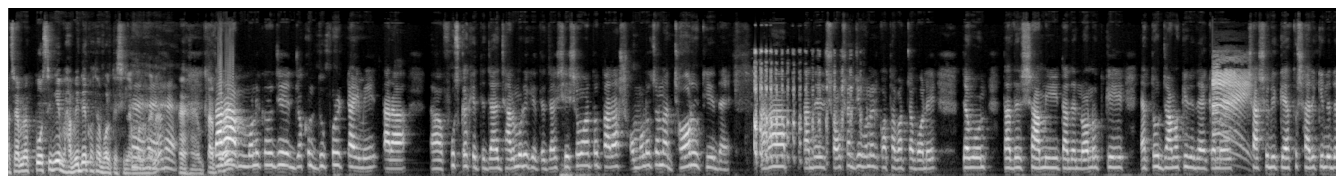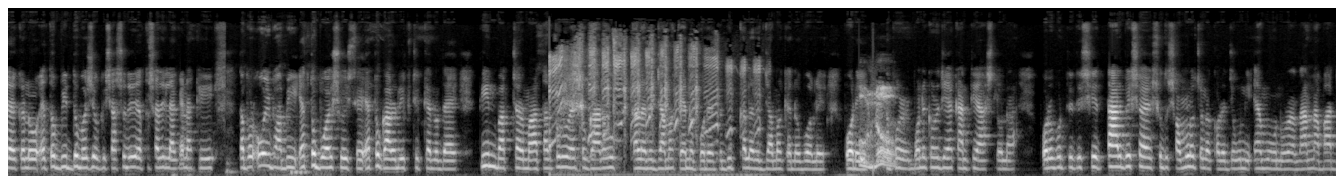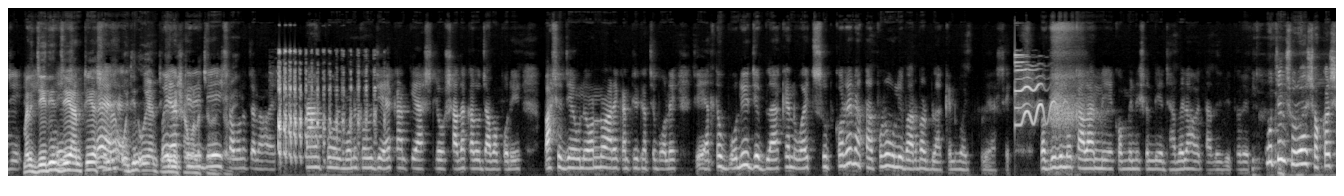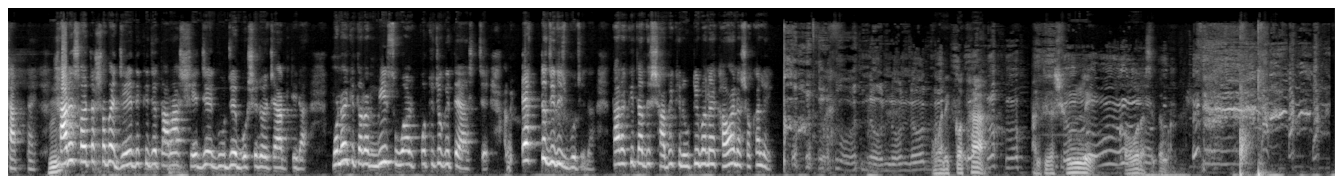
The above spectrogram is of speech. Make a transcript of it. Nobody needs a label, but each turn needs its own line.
আচ্ছা আমরা কোচিং এ ভাবিদের কথা বলতেছিলাম
হ্যাঁ,
মনে হয় না?
হ্যাঁ,
হ্যাঁ। হ্যাঁ
তারা মনে করো যে যখন দুপুরের টাইমে তারা আহ, ফুচকা খেতে যায় ঝালমুড়ি খেতে যায় সে সময় তো তারা সমালোচনা ঝড় উঠিয়ে দেয়। তারা তাদের সংসার জীবনের কথাবার্তা বলে। যেমন তাদের স্বামী তাদের ননদকে এত জামা কিনে দেয় কেন? শাশুড়িকে এত শাড়ি কিনে দেয় কেন? এত বৃদ্ধ বয়সেও কি শাশুড়ির এত শাড়ি লাগে নাকি? তারপর ওই ভাবি এত বয়স হয়েছে এত গাঢ় লিপস্টিক কেন দেয়? তিন বাচ্চার মা তারপরেও এত গাঢ় কালারের জামা কেন পরে? এত ডিপ কালারের জামা কেন বলে? পরে তারপর মনে করো যে এক আন্টি আসলো না। পরবর্তীতে সে তার বিষয়ে শুধু সমালোচনা করে যে উনি এমন ওনার রান্না বাজে।
মানে যেদিন যে আন্টি আসে
হ্যাঁ,
না
হ্যাঁ।
ওই দিন ওই আন্টি
দিয়ে
সমালোচনা
হয়। তারপর মনে করো যে এক আন্টি আসলো সাদা কালো জামা পরে পাশে যে উনি অন্য আরেক আন্টির কাছে বলে যে এত বলি যে ব্ল্যাক এন্ড হোয়াইট শ্যুট করে না? তারপরেও উনি বারবার ব্ল্যাক এন্ড হোয়াইট পরে আসে। বা বিভিন্ন কালার নিয়ে কম্বিনেশন নিয়ে ঝামেলা হয় তাদের ভিতরে। কোচিং শুরু হয় সকাল সাতটায়। সাড়ে ছয়টার সময় যেয়ে দেখি যে তারা সেজে গুজে বসে রয়েছে আন্টিরা। মনে হয় কি তারা মিস ওয়ার্ল্ড প্রতিযোগিতায় আসছে। আমি একটা জিনিস বুঝি না তারা কি তাদের স্বামীকে রুটি বানায় খাওয়ায় না সকালে?
আমার কথা আন্টিরা শুনলে খবর আছে তোমার।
